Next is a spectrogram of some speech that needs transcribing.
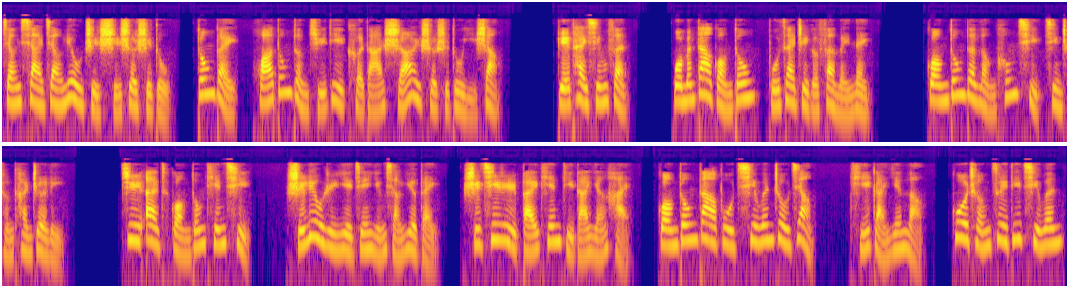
将下降六至十摄氏度，东北、华东等局地可达十二摄氏度以上。别太兴奋，我们大广东不在这个范围内。广东的冷空气进程看这里。据艾特广东天气，十六日夜间影响粤北，十七日白天抵达沿海，广东大部气温骤降，体感阴冷。过程最低气温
